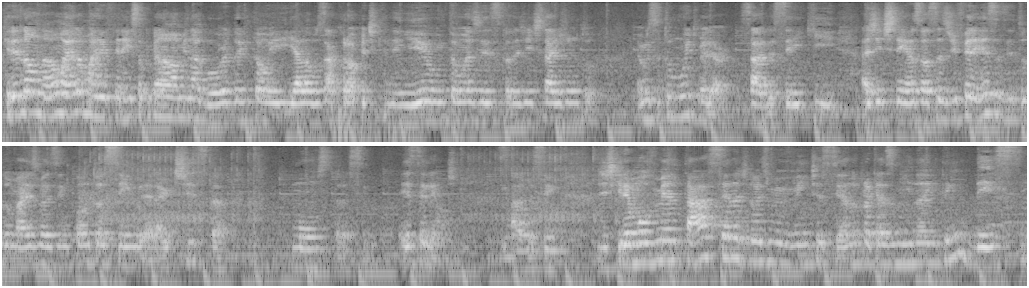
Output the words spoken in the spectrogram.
querendo ou não, ela é uma referência porque ela é uma mina gorda, então, e ela usa cropped que nem eu, então às vezes quando a gente tá junto, eu me sinto muito melhor, sabe? Eu sei que a gente tem as nossas diferenças e tudo mais, mas enquanto assim, mulher artista, monstra, assim, excelente. Sabe assim? A gente queria movimentar a cena de 2020 esse ano para que as minas entendessem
